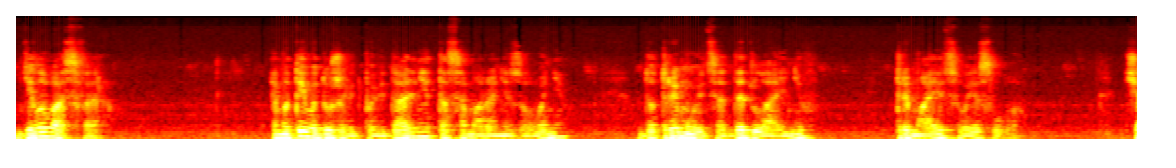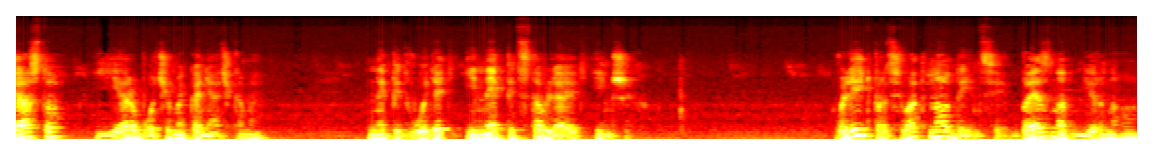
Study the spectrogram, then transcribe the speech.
Ділова сфера. Емотиви дуже відповідальні та самоорганізовані, дотримуються дедлайнів, тримають своє слово. Часто є робочими конячками, не підводять і не підставляють інших воліють працювати наодинці, без надмірного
